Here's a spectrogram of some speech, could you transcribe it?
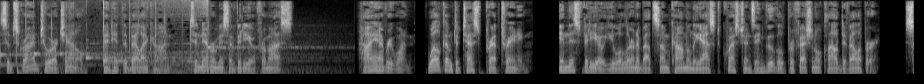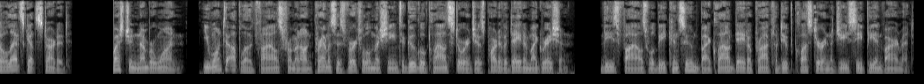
Subscribe to our channel, and hit the bell icon, to never miss a video from us. Hi everyone, welcome to Test Prep Training. In this video you will learn about some commonly asked questions in Google Professional Cloud Developer. So let's get started. Question number 1. You want to upload files from an on-premises virtual machine to Google Cloud Storage as part of a data migration. These files will be consumed by Cloud Dataproc Hadoop cluster in a GCP environment.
